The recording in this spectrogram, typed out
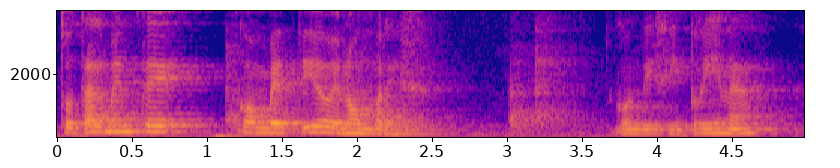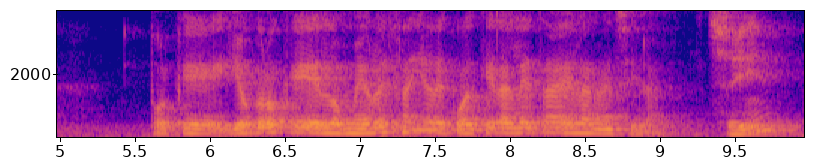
totalmente convertidos en hombres, con disciplina, porque yo creo que los mejores años de cualquier atleta es la universidad. Sí.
